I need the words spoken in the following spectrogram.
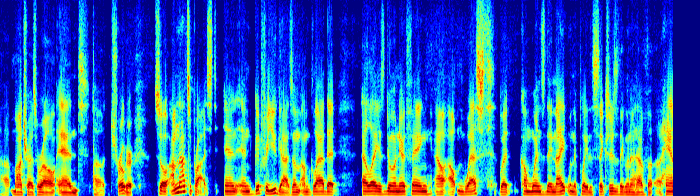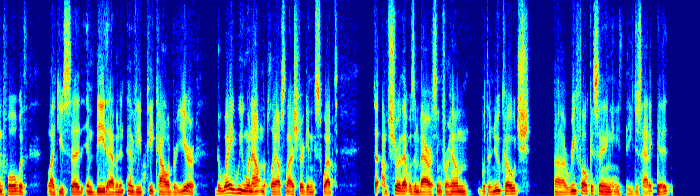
uh, Montrezl Harrell and uh, Schroeder. So I'm not surprised, and and good for you guys. I'm I'm glad that LA is doing their thing out out in West. But come Wednesday night when they play the Sixers, they're going to have a, a handful with, like you said, Embiid having an MVP caliber year. The way we went out in the playoffs last year, getting swept I'm sure that was embarrassing for him with a new coach, uh, refocusing. He, he just had a kid,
